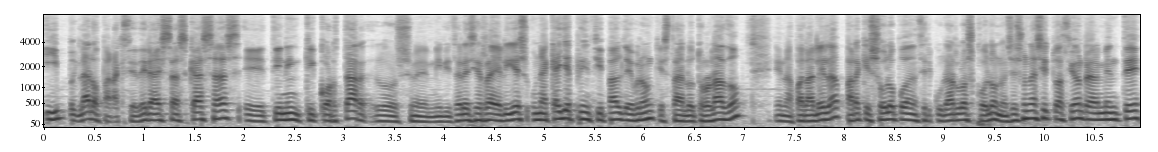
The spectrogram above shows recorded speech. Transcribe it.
Y claro, para acceder a esas casas eh, tienen que cortar los eh, militares israelíes una calle principal de Hebrón que está al otro lado, en la paralela, para que solo puedan circular los colonos. Es una situación realmente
